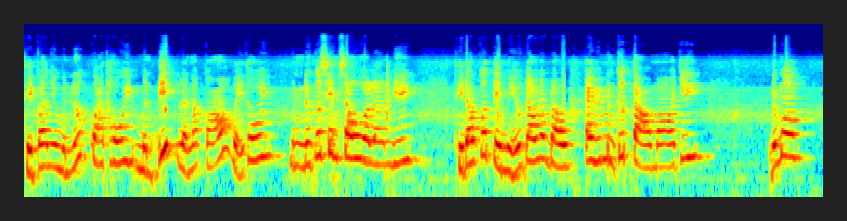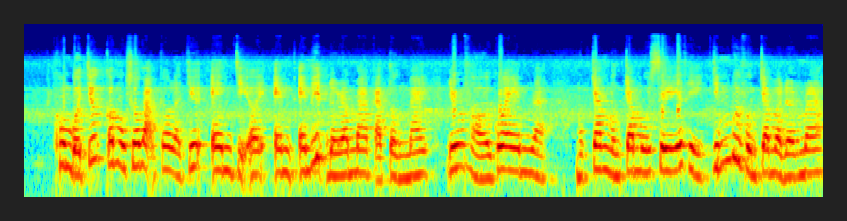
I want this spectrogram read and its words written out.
thì coi như mình lướt qua thôi mình biết là nó có vậy thôi. Mình đừng có xem sâu vào làm gì? Thì đâu có tìm hiểu đâu đâu đâu. Ai mình cứ tò mò chứ đúng không? Không bữa trước có một số bạn kêu là chứ em chị ơi em em hit drama cả tuần nay. Với thời của em là một trăm phần trăm oxy thì 90 phần trăm là drama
